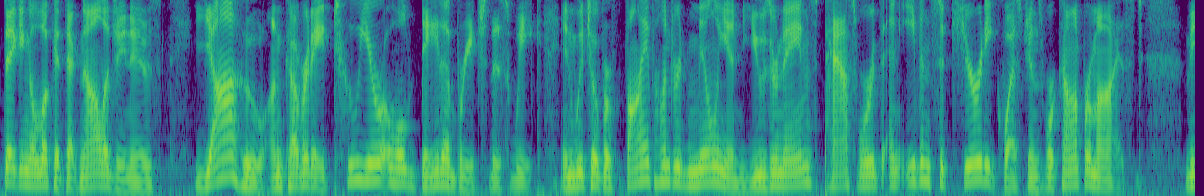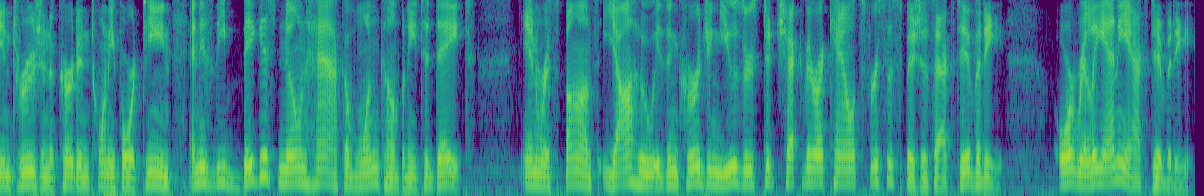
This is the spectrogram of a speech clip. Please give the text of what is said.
Taking a look at technology news, Yahoo uncovered a two year old data breach this week in which over 500 million usernames, passwords, and even security questions were compromised. The intrusion occurred in 2014 and is the biggest known hack of one company to date. In response, Yahoo is encouraging users to check their accounts for suspicious activity. Or really any activity.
